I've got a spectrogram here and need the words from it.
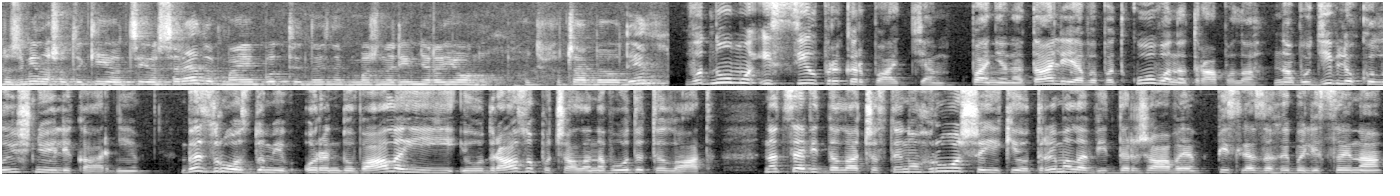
Розуміла, що такий оцей осередок має бути не знаю, може на рівні району, хоч хоча б один. В одному із сіл Прикарпаття пані Наталія випадково натрапила на будівлю колишньої лікарні. Без роздумів орендувала її і одразу почала наводити лад. На це віддала частину грошей, які отримала від держави після загибелі сина.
